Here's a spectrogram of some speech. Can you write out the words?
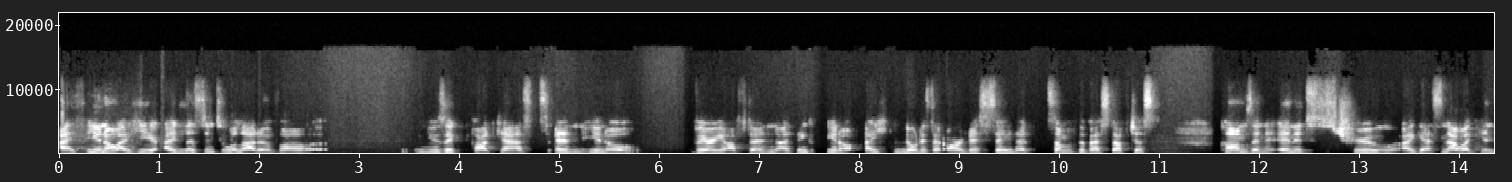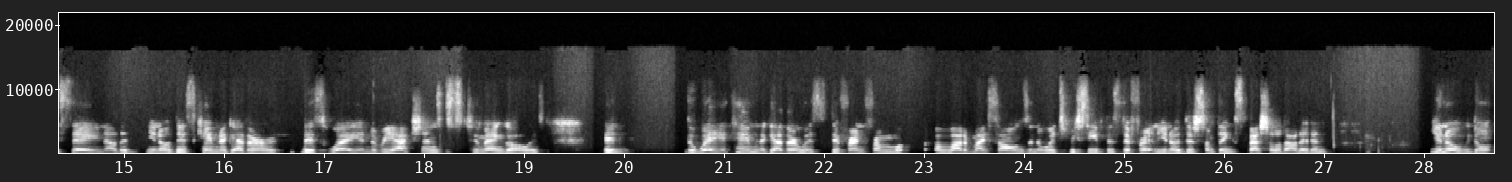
I, you know, I hear, I listen to a lot of uh, music podcasts, and you know, very often I think, you know, I notice that artists say that some of the best stuff just comes, and and it's true. I guess now I can say now that you know this came together this way, and the reactions to Mango is it. The way it came together was different from a lot of my songs, and the way it's received is different. You know, there's something special about it, and you know, we don't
